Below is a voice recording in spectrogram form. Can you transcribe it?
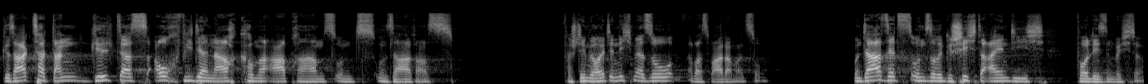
gesagt hat, dann gilt das auch wie der Nachkomme Abrahams und, und Sarahs. Verstehen wir heute nicht mehr so, aber es war damals so. Und da setzt unsere Geschichte ein, die ich vorlesen möchte,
